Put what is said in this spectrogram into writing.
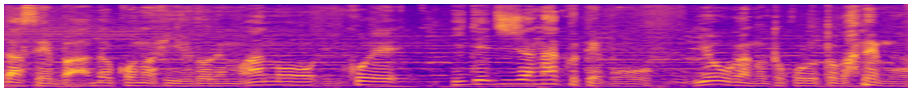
出せばどこのフィールドでもあのこれいて地じゃなくても溶岩のところとかでも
